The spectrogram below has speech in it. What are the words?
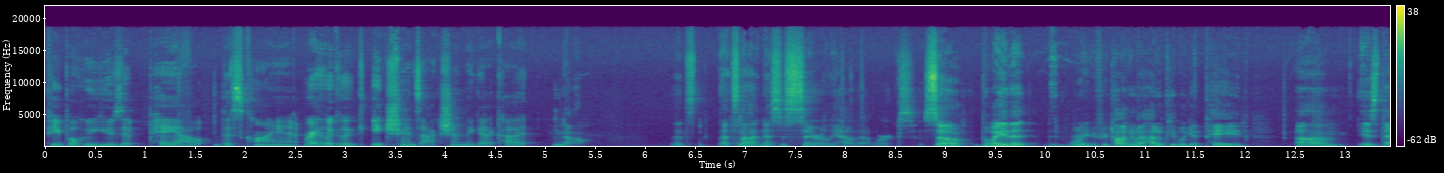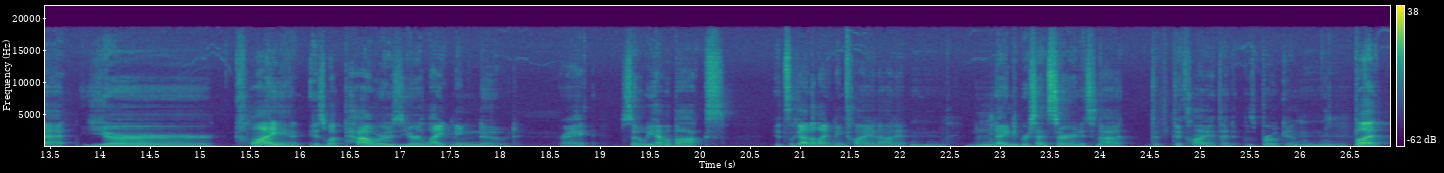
people who use it pay out this client, right? Like like each transaction they get a cut. No. That's that's not necessarily how that works. So the way that if you're talking about how do people get paid, um, is that your client is what powers your Lightning node, right? So we have a box. It's got a Lightning client on it. 90 percent certain it's not the, the client that it was broken. But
